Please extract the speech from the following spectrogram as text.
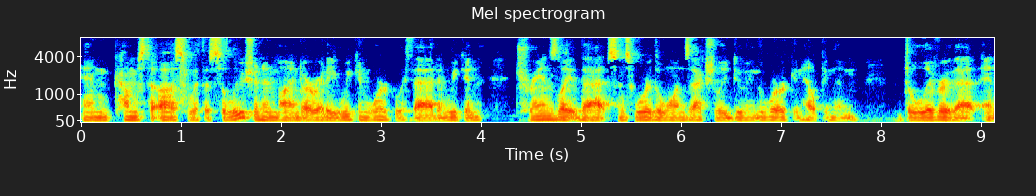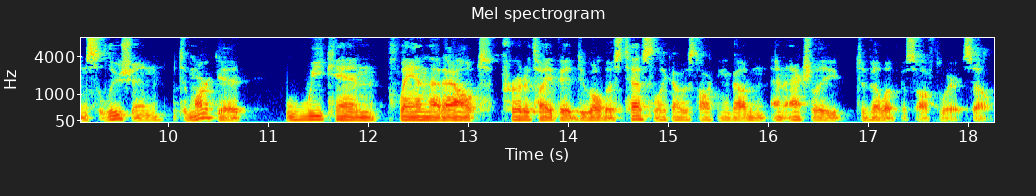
and comes to us with a solution in mind already, we can work with that and we can translate that since we're the ones actually doing the work and helping them deliver that end solution to market we can plan that out prototype it do all those tests like i was talking about and, and actually develop the software itself.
